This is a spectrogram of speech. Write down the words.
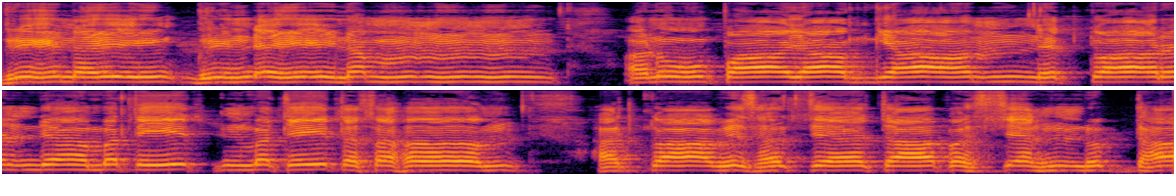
गृहणम अनुपायाज्ञा मचेतस। हवा विशस्य चापस्यनुब्धा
